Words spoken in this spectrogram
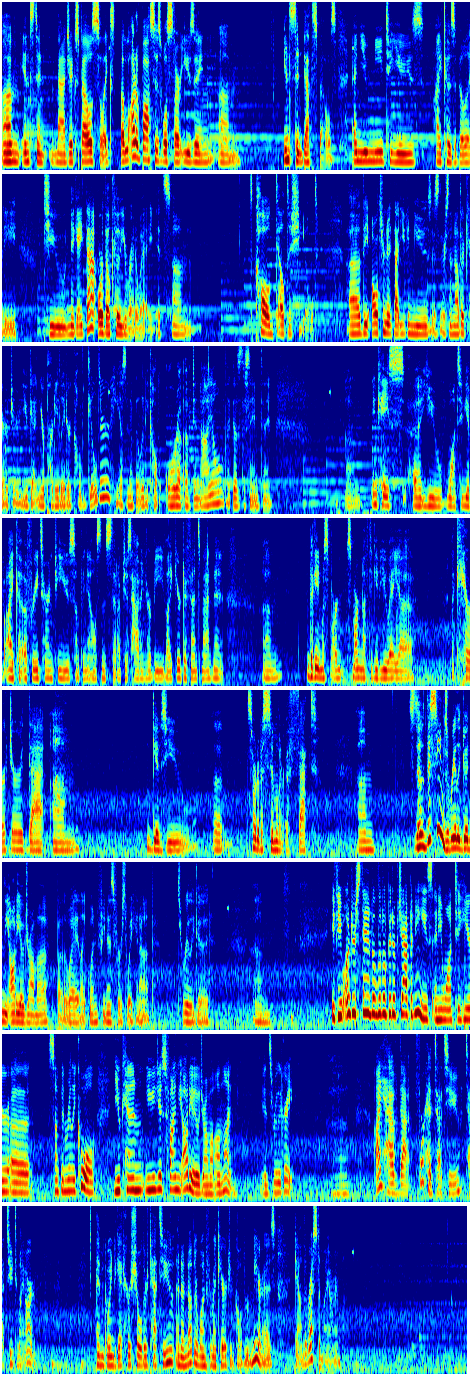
um, instant magic spells. So like a lot of bosses will start using um, instant death spells, and you need to use Aika's ability to negate that, or they'll kill you right away. It's um, it's called Delta Shield. Uh, the alternate that you can use is there's another character you get in your party later called Gilder. He has an ability called Aura of Denial that does the same thing. Um, in case uh, you want to give Aika a free turn to use something else instead of just having her be like your defense magnet. Um, the game was smart smart enough to give you a uh, a character that um, gives you a, sort of a similar effect. Um, so this scene's really good in the audio drama, by the way. Like when Fina's first waking up, it's really good. If you understand a little bit of Japanese and you want to hear uh, something really cool, you can you can just find the audio drama online. It's really great. Uh, I have that forehead tattoo tattooed to my arm. I'm going to get her shoulder tattoo and another one from a character called Ramirez down the rest of my arm.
